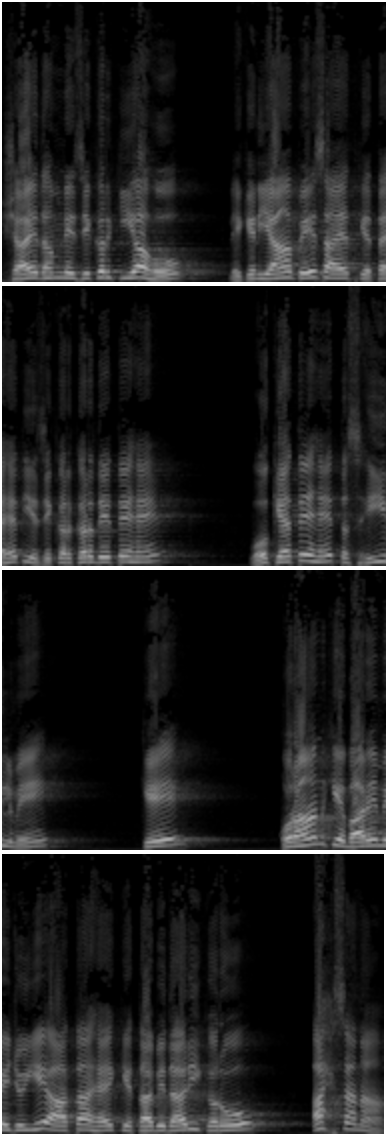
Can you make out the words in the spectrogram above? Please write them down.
شاید ہم نے ذکر کیا ہو، لیکن یہاں پہ اس آیت کے تحت یہ ذکر کر دیتے ہیں۔ وہ کہتے ہیں تسہیل میں کہ قرآن کے بارے میں جو یہ آتا ہے کہ تابیداری کرو احسنا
